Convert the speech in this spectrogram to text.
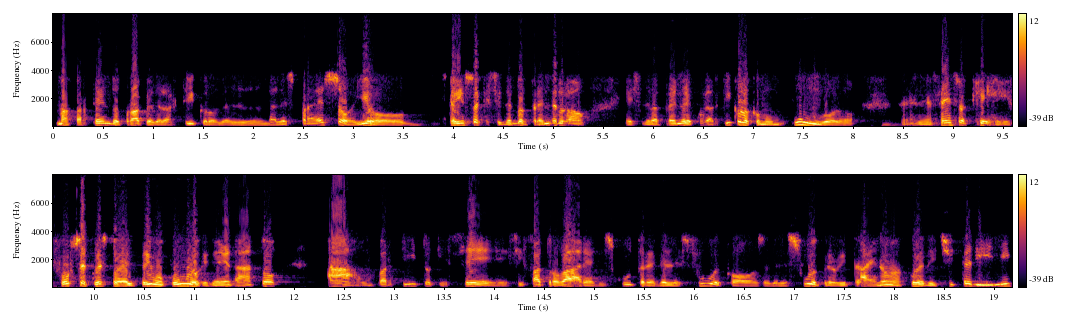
ma partendo proprio dall'articolo del, dall'Espresso, io penso che si debba prenderlo e si deve prendere quell'articolo come un pungolo, eh, nel senso che forse questo è il primo pungolo che viene dato a un partito che se si fa trovare a discutere delle sue cose, delle sue priorità e non a quelle dei cittadini,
